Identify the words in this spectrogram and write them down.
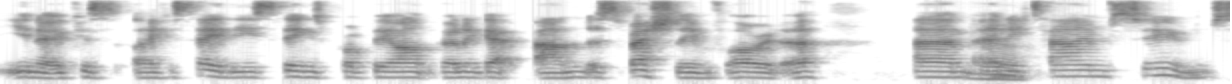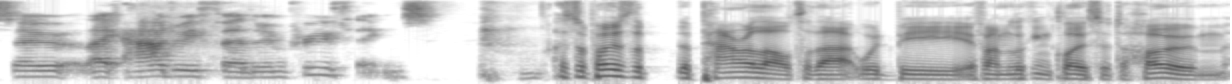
you know, because like I say, these things probably aren't going to get banned, especially in Florida, um, yeah. anytime soon. So, like, how do we further improve things? I suppose the, the parallel to that would be if I'm looking closer to home,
